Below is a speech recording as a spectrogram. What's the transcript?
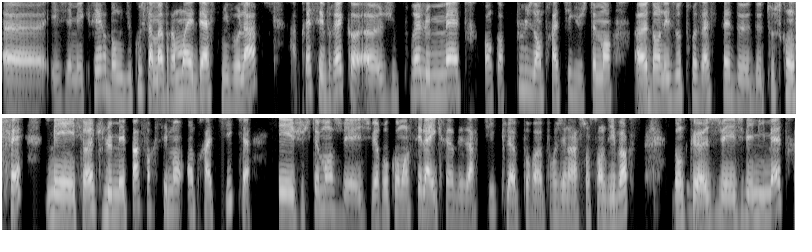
et j'aime écrire. Donc, du coup, ça m'a vraiment aidé à ce niveau-là. Après, c'est vrai que je pourrais le mettre encore plus en pratique, justement, dans les autres aspects de, de tout ce qu'on fait, mais c'est vrai que je ne le mets pas forcément en pratique. Et justement, je vais, je vais recommencer là à écrire des articles pour, pour Génération sans divorce. Donc, mmh. je vais, je vais m'y mettre.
